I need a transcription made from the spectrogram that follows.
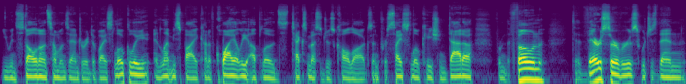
You install it on someone's Android device locally, and LetMeSpy kind of quietly uploads text messages, call logs, and precise location data from the phone to their servers, which is then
